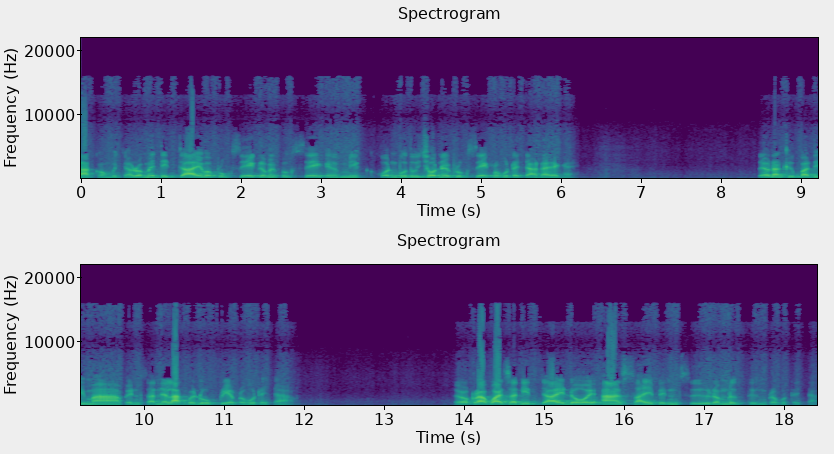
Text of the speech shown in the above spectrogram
ลักษณ์ของพระเจ้าเราไม่ติดใจว่าปลุกเสกหรือไม่ปลุกเสกมีคนปุถุชนในปลุกเสกพระพุทธเจ้าได้ยังไงแต่นั่นคือปฏิมาเป็นสัญลักษณ์เป็นรูปเปรียบพระพุทธเจ้า เรากราบไหว้สนิทใจโดยอาศัยเป็นสื่อรำลึกถึงพระพุทธเจ้า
